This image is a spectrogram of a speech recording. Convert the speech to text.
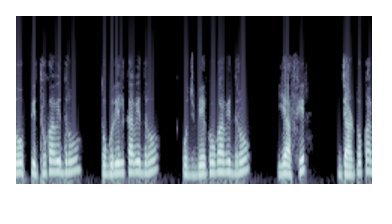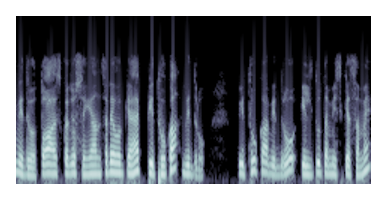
तो पिथु का विद्रोह, तुगरिल का विद्रोह, उज्बेकों का विद्रोह या फिर जाटों का विद्रोह? तो आज का जो सही आंसर है वो क्या है? पिथु का विद्रोह। पिथु का विद्रोह इल्तु तमीज के समय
